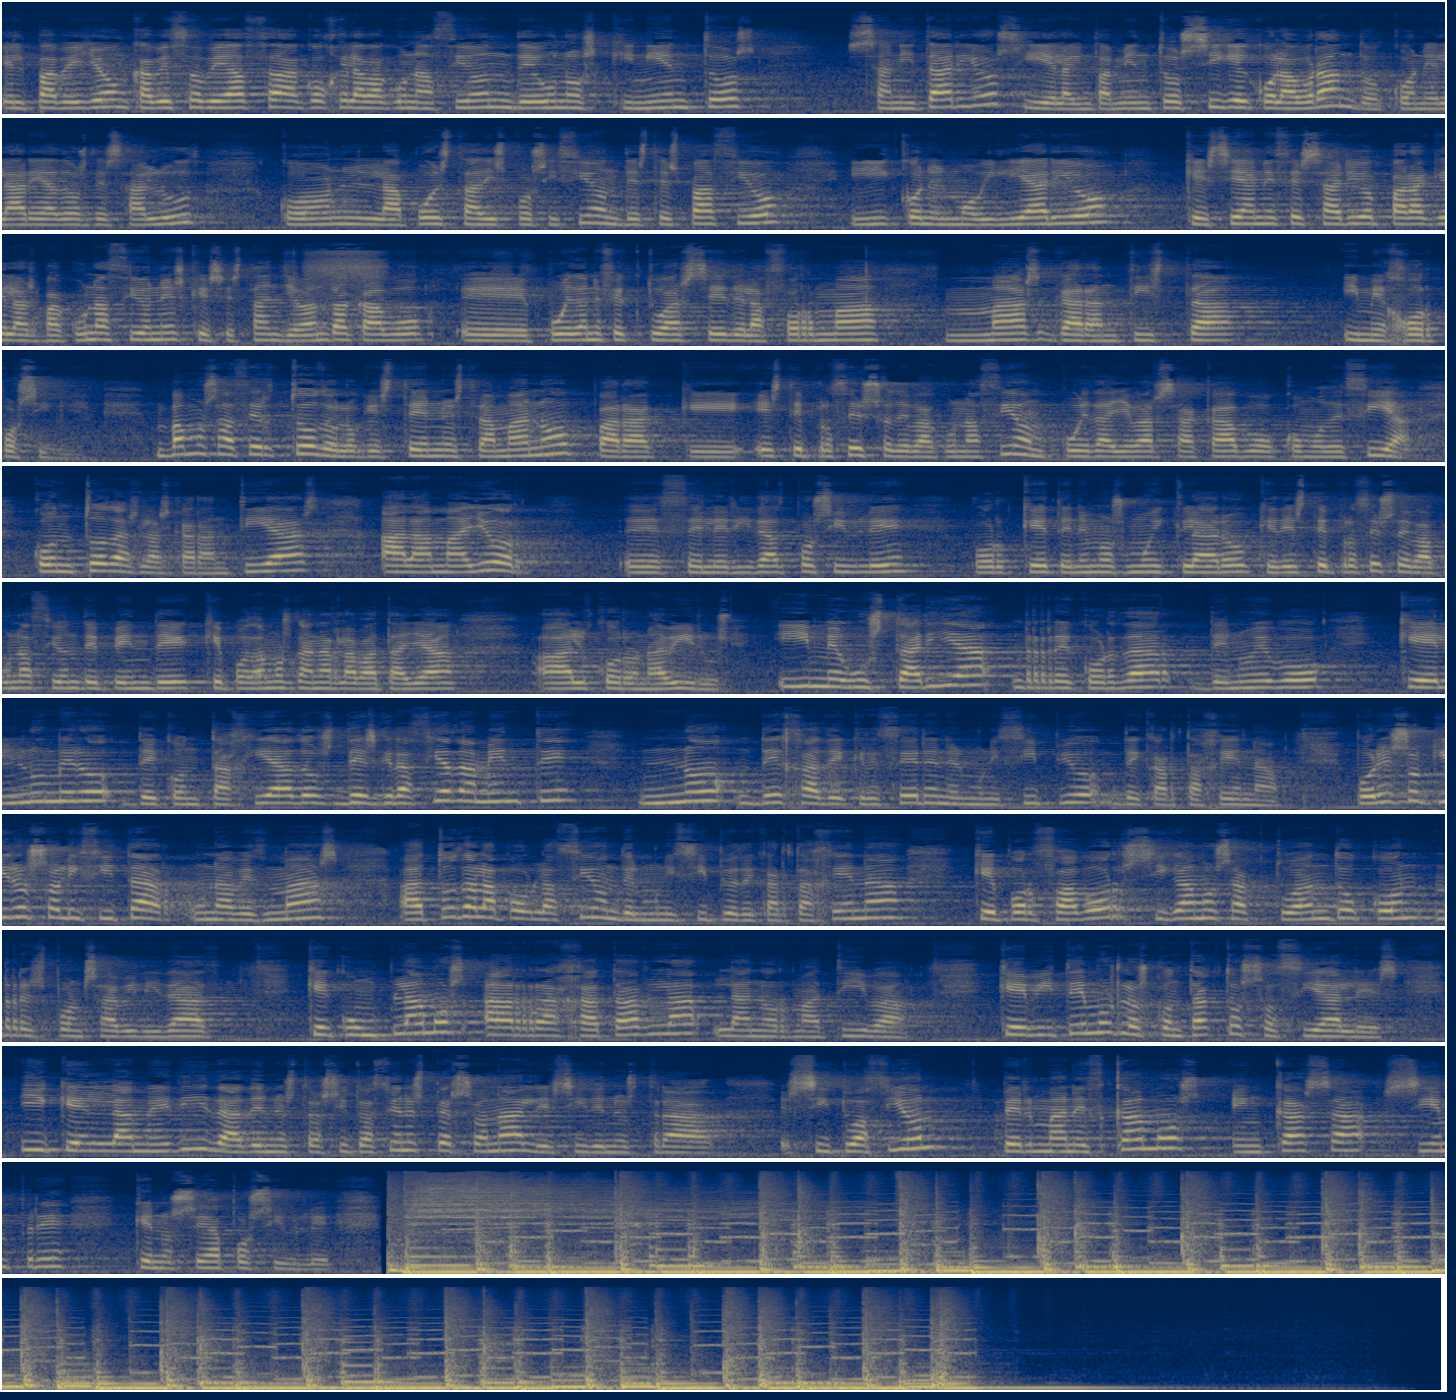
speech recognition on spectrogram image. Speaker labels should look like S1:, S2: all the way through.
S1: El pabellón Cabezo Beaza acoge la vacunación de unos 500 sanitarios y el ayuntamiento sigue colaborando con el área 2 de salud con la puesta a disposición de este espacio y con el mobiliario que sea necesario para que las vacunaciones que se están llevando a cabo eh, puedan efectuarse de la forma más garantista y mejor posible. Vamos a hacer todo lo que esté en nuestra mano para que este proceso de vacunación pueda llevarse a cabo, como decía, con todas las garantías, a la mayor eh, celeridad posible, porque tenemos muy claro que de este proceso de vacunación depende que podamos ganar la batalla al coronavirus. Y me gustaría recordar de nuevo que el número de contagiados, desgraciadamente, no deja de crecer en el municipio de Cartagena. Por eso quiero solicitar una vez más a toda la población del municipio de Cartagena que por favor sigamos actuando con responsabilidad, que cumplamos a rajatabla la normativa, que evitemos los contactos sociales y que en la medida de nuestras situaciones personales y de nuestra situación permanezcamos en casa siempre que nos sea posible.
